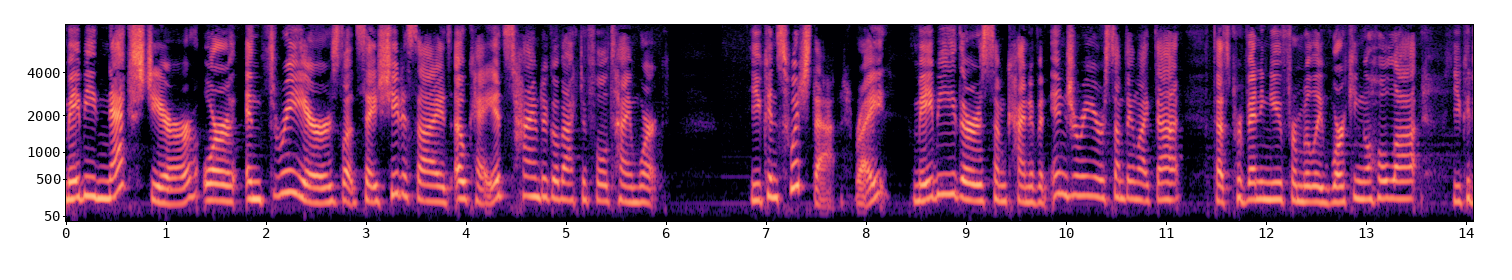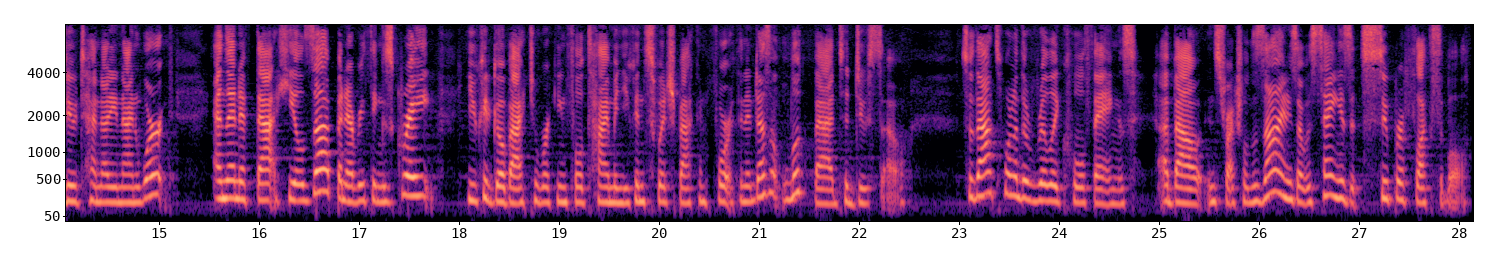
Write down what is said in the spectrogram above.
Maybe next year or in three years, let's say she decides, okay, it's time to go back to full time work you can switch that, right? Maybe there's some kind of an injury or something like that that's preventing you from really working a whole lot. You could do 1099 work. And then if that heals up and everything's great, you could go back to working full time and you can switch back and forth. And it doesn't look bad to do so. So that's one of the really cool things about instructional design, as I was saying, is it's super flexible.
